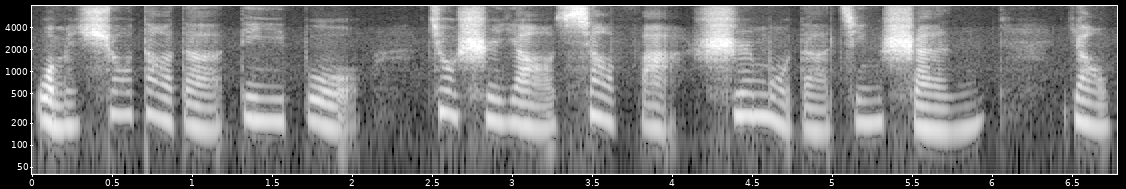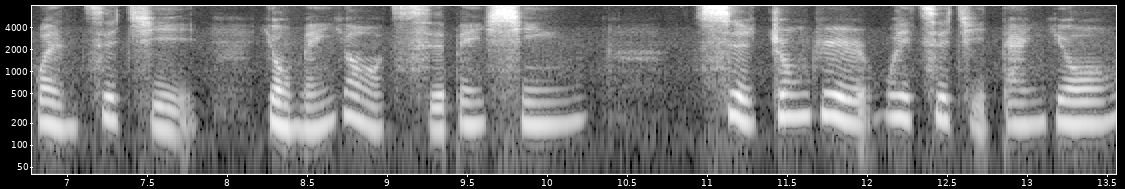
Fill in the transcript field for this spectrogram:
我们修道的第一步。就是要效法师母的精神，要问自己有没有慈悲心，是终日为自己担忧，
